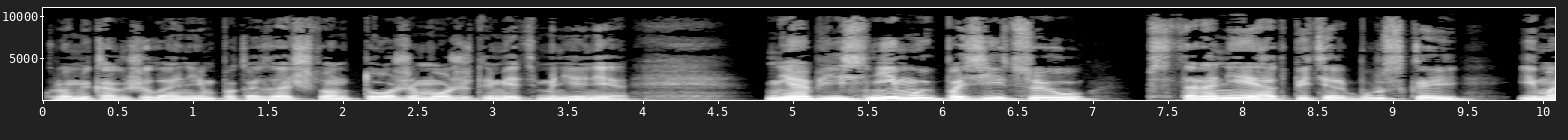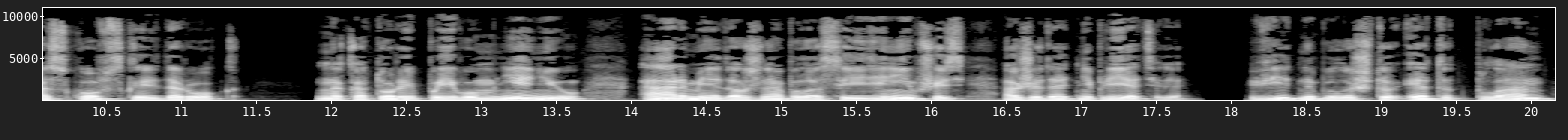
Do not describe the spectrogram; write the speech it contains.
кроме как желанием показать, что он тоже может иметь мнение, необъяснимую позицию в стороне от петербургской и московской дорог, на которой, по его мнению, Армия должна была, соединившись, ожидать неприятеля. Видно было, что этот план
